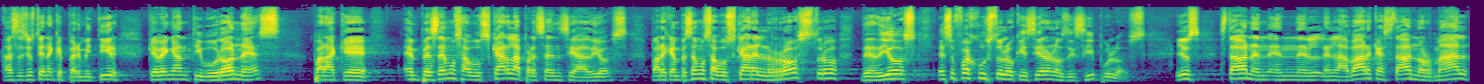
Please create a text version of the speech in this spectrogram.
A veces Dios tiene que permitir que vengan tiburones para que empecemos a buscar la presencia de Dios, para que empecemos a buscar el rostro de Dios. Eso fue justo lo que hicieron los discípulos. Ellos estaban en, la barca, estaba normal,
